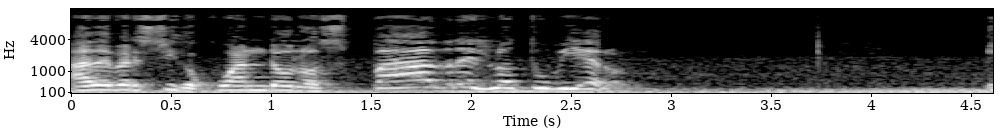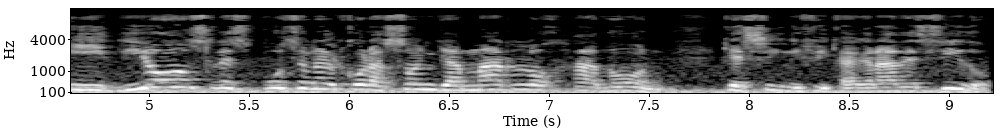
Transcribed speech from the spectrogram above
ha de haber sido cuando los padres lo tuvieron? Y Dios les puso en el corazón llamarlo Jadón, que significa agradecido.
